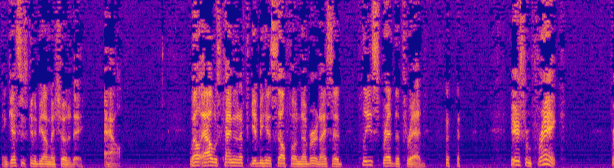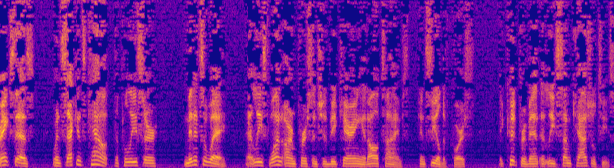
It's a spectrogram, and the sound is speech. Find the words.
And guess who's going to be on my show today? Al. Well, Al was kind enough to give me his cell phone number, and I said, please spread the thread. Here's from Frank. Frank says, when seconds count, the police are minutes away. At least one armed person should be carrying at all times, concealed of course. It could prevent at least some casualties.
